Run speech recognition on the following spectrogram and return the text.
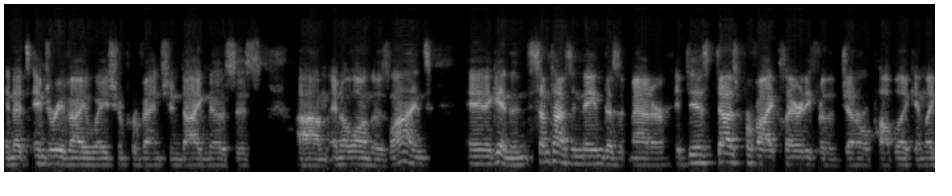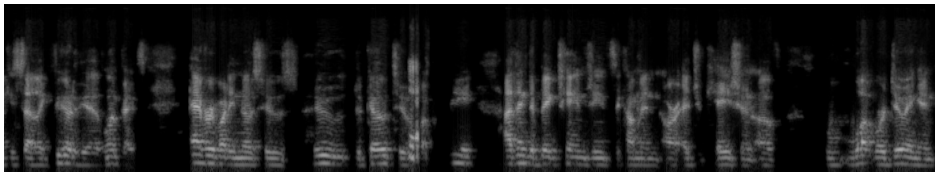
and that's injury evaluation, prevention, diagnosis, um, and along those lines. And again, and sometimes the name doesn't matter. It just does provide clarity for the general public. And like you said, like if you go to the Olympics, everybody knows who's who to go to. Yeah. But for me, I think the big change needs to come in our education of what we're doing and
